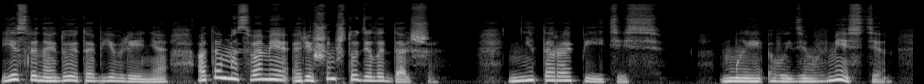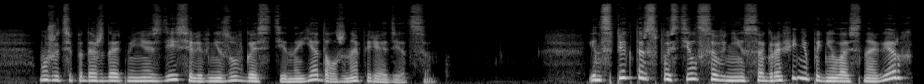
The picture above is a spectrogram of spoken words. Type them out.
если найду это объявление, а там мы с вами решим, что делать дальше. Не торопитесь. Мы выйдем вместе. Можете подождать меня здесь или внизу в гостиной, я должна переодеться». Инспектор спустился вниз, а графиня поднялась наверх,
